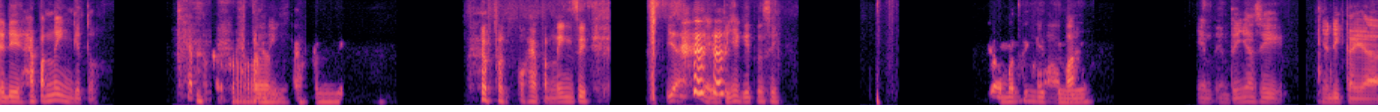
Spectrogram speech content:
jadi happening gitu. Happen. keren happening. Kok happening sih ya, ya intinya gitu sih. Yang penting gitu. apa? In- intinya sih jadi kayak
